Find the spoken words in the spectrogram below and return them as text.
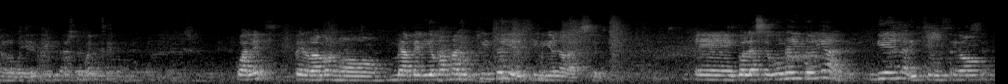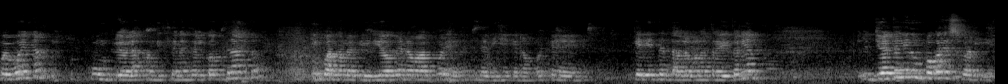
no lo voy a decir por supuesto. ¿Cuál es? Pero vamos, no, me ha pedido más manuscritos y he decidido no dárselo. Eh, con la segunda editorial, bien, la distribución fue buena, cumplió las condiciones del contrato y cuando me pidió renovar, pues le dije que no, porque quería intentarlo con otra editorial. Yo he tenido un poco de suerte,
